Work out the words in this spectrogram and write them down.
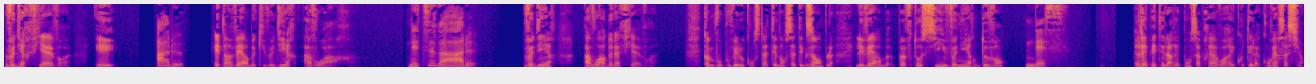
veut dire fièvre et aru est un verbe qui veut dire avoir. Netsu ga veut dire avoir de la fièvre. Comme vous pouvez le constater dans cet exemple, les verbes peuvent aussi venir devant. Répétez la réponse après avoir écouté la conversation.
